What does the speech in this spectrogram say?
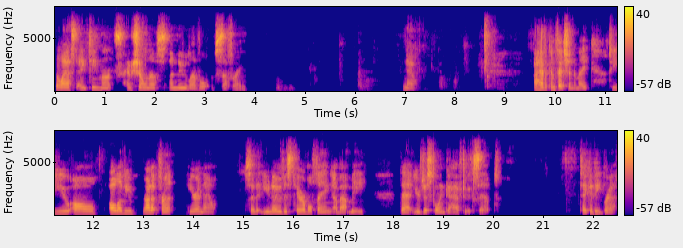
The last 18 months have shown us a new level of suffering. Now, I have a confession to make to you all, all of you, right up front, here and now, so that you know this terrible thing about me that you're just going to have to accept. Take a deep breath.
